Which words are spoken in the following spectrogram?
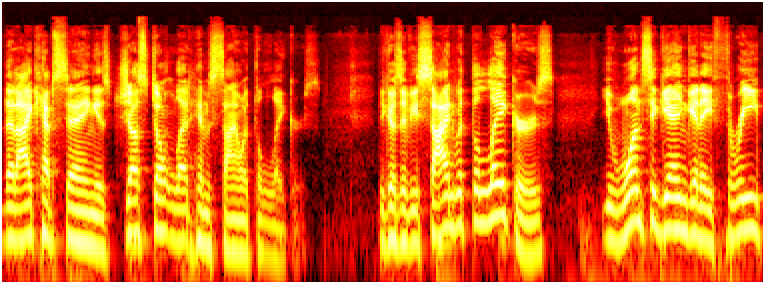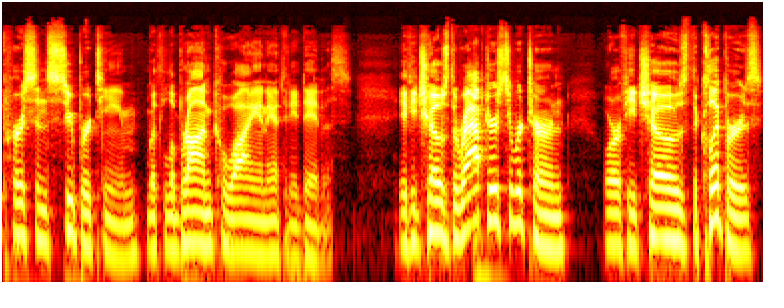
that I kept saying is just don't let him sign with the Lakers. Because if he signed with the Lakers, you once again get a three person super team with LeBron, Kawhi, and Anthony Davis. If he chose the Raptors to return, or if he chose the Clippers,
